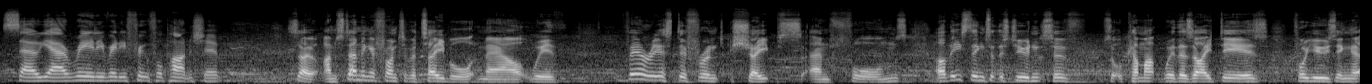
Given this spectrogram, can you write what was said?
So, yeah, really, really fruitful partnership. So I'm standing in front of a table now with various different shapes and forms. Are these things that the students have sort of come up with as ideas for using a,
